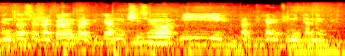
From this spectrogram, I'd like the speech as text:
Entonces recuerden practicar muchísimo y practicar infinitamente.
